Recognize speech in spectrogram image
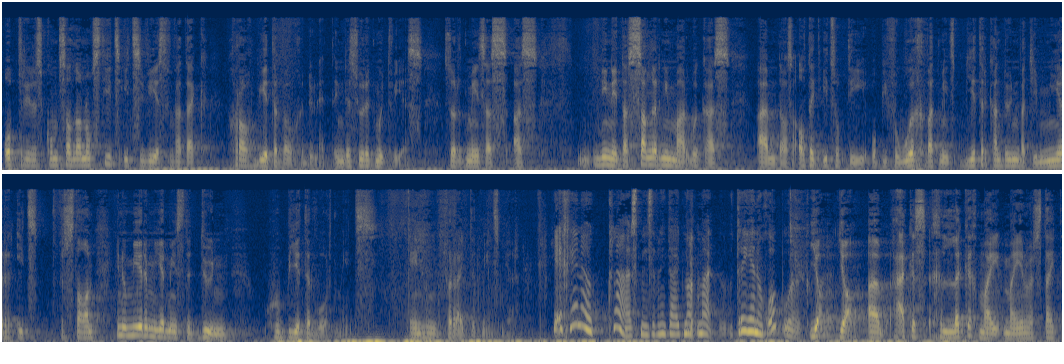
optredes kom, sal daar nog steeds iets wees wat ek graag beter wou gedoen het. En dis hoe dit moet wees, sodat mense as as nie net as sanger nie, maar ook as ehm um, daar's altyd iets op die op die verhoog wat mens beter kan doen, wat jy meer iets verstaan en hoe meer en meer mense dit doen, hoe beter word mens en hoe verryk dit mens meer. Jy gee nou klas mense van die tyd, maar ja. maar tree jy nog op ook? Ja, ja, um, ek is gelukkig my my universiteit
